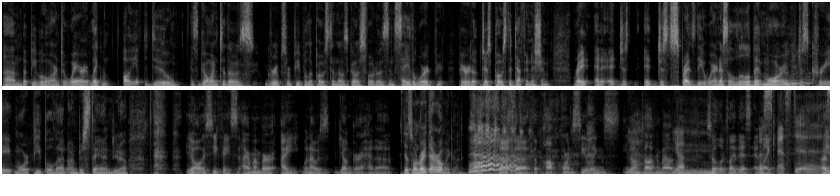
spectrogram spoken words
Um, but people who aren't aware, like all you have to do is go into those groups where people are posting those ghost photos and say the word per- period. Just post the definition, right? And it, it just it just spreads the awareness a little bit more, and you just create more people that understand. You know, You always see faces. I remember I when I was younger, I had a this one right there. Oh my god. the, the, the popcorn ceilings. You know what I'm talking about? Yep. So it looked like this, and like, I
